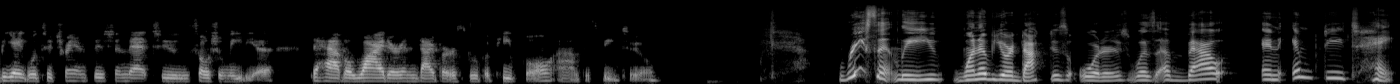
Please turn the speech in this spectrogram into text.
be able to transition that to social media to have a wider and diverse group of people um, to speak to. Recently, one of your doctor's orders was about an empty tank.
